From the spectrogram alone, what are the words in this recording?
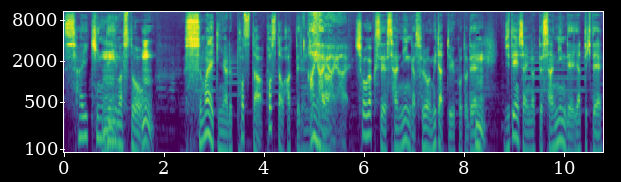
最近で言いますと、うん。須磨駅にあるポスターポスターを貼ってるんですが、はいはいはいはい。小学生3人がそれを見たということで、うん。自転車に乗って3人でやってきて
